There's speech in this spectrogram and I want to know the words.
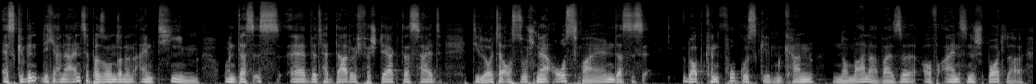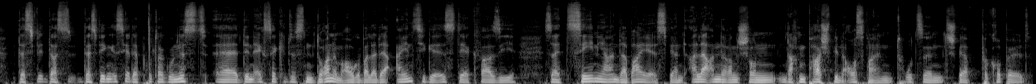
es gewinnt nicht eine Einzelperson, sondern ein Team. Und das ist, äh, wird halt dadurch verstärkt, dass halt die Leute auch so schnell ausfallen, dass es überhaupt keinen Fokus geben kann, normalerweise auf einzelne Sportler. Das, das, deswegen ist ja der Protagonist äh, den Executives ein Dorn im Auge, weil er der Einzige ist, der quasi seit zehn Jahren dabei ist, während alle anderen schon nach ein paar Spielen ausfallen, tot sind, schwer verkrüppelt.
